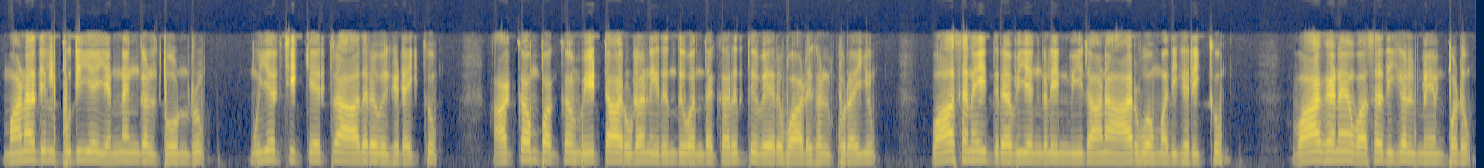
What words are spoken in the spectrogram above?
மனதில் புதிய எண்ணங்கள் தோன்றும். முயற்சிக்கேற்ற ஆதரவு கிடைக்கும். அக்கம் பக்கம் வீட்டாருடன் இருந்து வந்த கருத்து வேறுபாடுகள் குறையும். வாசனை திரவியங்களின் மீதான ஆர்வம் அதிகரிக்கும். வாகன வசதிகள் மேம்படும்.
